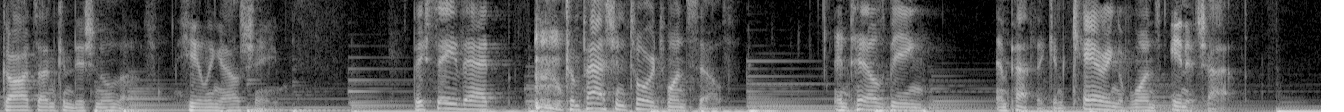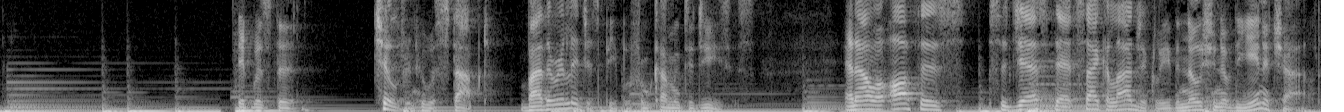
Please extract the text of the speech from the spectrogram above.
God's Unconditional Love, Healing Our Shame, they say that compassion towards oneself entails being empathic and caring of one's inner child. It was the children who were stopped by the religious people from coming to Jesus. And our authors suggest that psychologically, the notion of the inner child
